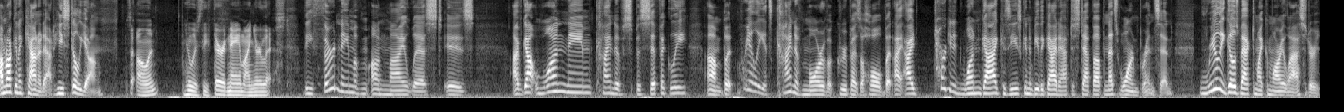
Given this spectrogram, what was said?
I'm not going to count it out. He's still young. So Owen, who is the third name on your list? The third name of, on my list is I've got one name kind of specifically, um, but really it's kind of more of a group as a whole. But I, I targeted one guy because he's going to be the guy to have to step up, and that's Warren Brinson. Really goes back to my Kamari Lassiter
